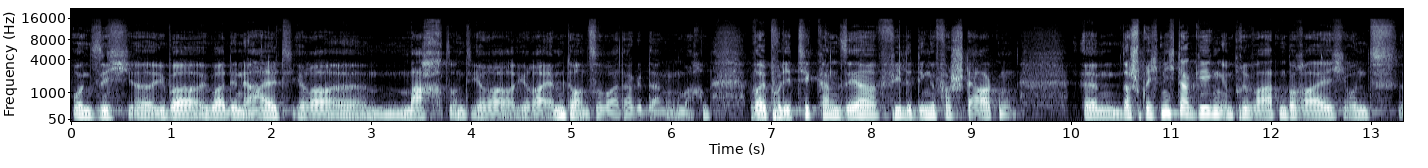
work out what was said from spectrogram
und sich äh, über, über den Erhalt ihrer äh, Macht und ihrer, ihrer Ämter und so weiter Gedanken machen. Weil Politik kann sehr viele Dinge verstärken. Ähm, das spricht nicht dagegen, im privaten Bereich und äh,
